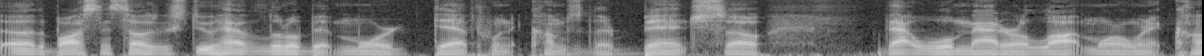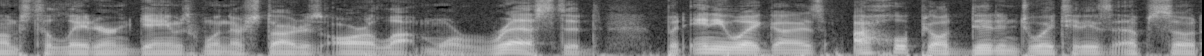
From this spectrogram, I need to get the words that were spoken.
uh, the Boston Celtics, do have a little bit more depth when it comes to their bench, so that will matter a lot more when it comes to later in games when their starters are a lot more rested. But anyway, guys, I hope y'all did enjoy today's episode.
